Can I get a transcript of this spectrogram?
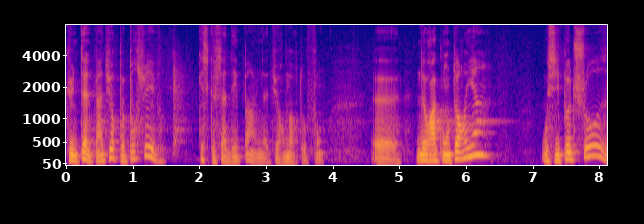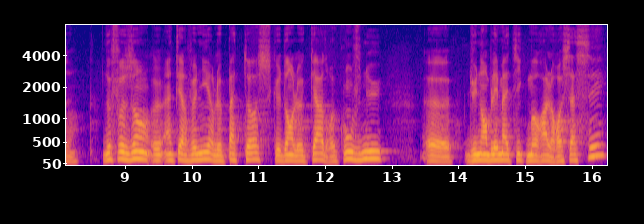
qu'une telle peinture peut poursuivre. Qu'est-ce que ça dépeint, une nature morte, au fond? Ne racontant rien, ou si peu de choses, ne faisant euh, intervenir le pathos que dans le cadre convenu euh, d'une emblématique morale ressassée,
